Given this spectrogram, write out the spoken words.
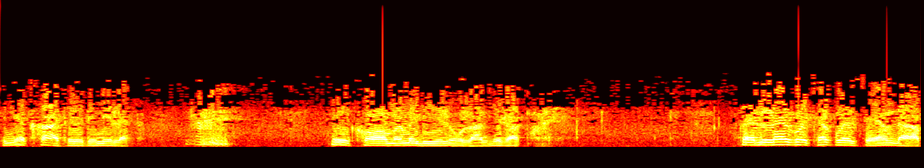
ฉันจะฆ่าเธอเดี๋ยวนี้แหละนี่คอมันไม่ดีลูกหลานที่รัก แต่แล้วก็ชักไปแสงดาบ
